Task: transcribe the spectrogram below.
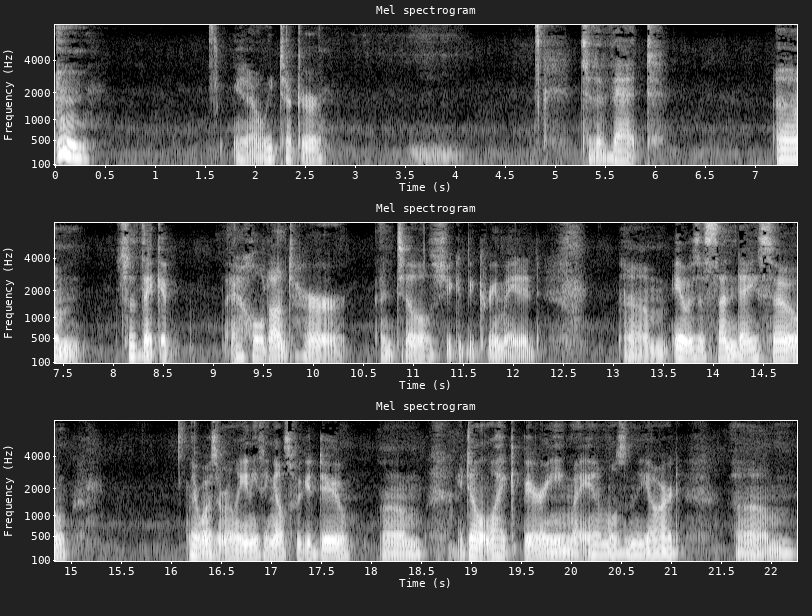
you know, we took her to the vet um, so they could uh, hold on to her until she could be cremated. Um, it was a Sunday, so there wasn't really anything else we could do. Um, I don't like burying my animals in the yard, um,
